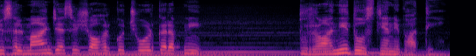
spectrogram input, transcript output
जो सलमान जैसे शौहर को छोड़कर अपनी पुरानी दोस्तियाँ निभाती हैं।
